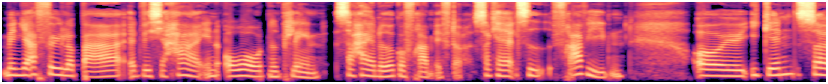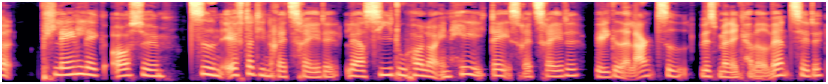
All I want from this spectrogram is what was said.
men jeg føler bare, at hvis jeg har en overordnet plan, så har jeg noget at gå frem efter. Så kan jeg altid fravige den. Og øh, igen, så planlæg også tiden efter din retræte. Lad os sige, at du holder en hel dags retræte, hvilket er lang tid, hvis man ikke har været vant til det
